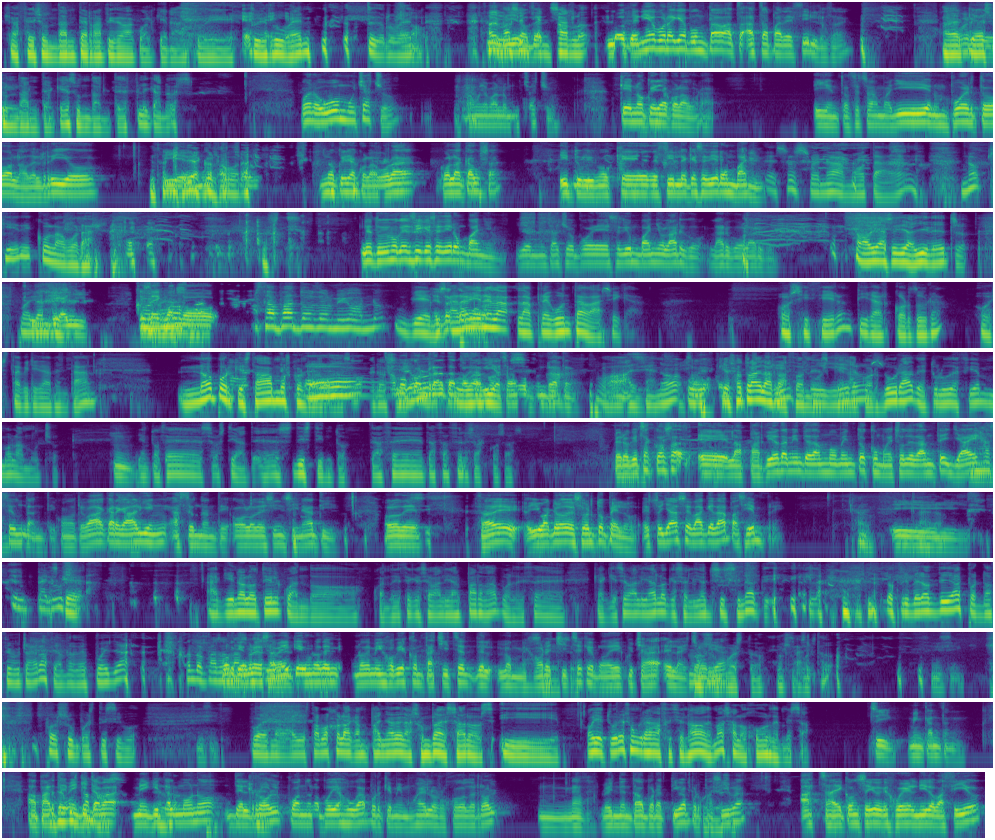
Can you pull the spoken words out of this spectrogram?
Le hacéis un Dante rápido a cualquiera. Tú y, tú y Rubén. tú y Rubén. No. Además, sin lo, pensarlo. lo tenía por aquí apuntado hasta, hasta para decirlo, ¿sabes? A ver, ¿qué es un Dante? ¿Qué es un Dante? Explícanos. Bueno, hubo un muchacho, vamos a llamarlo muchacho, que no quería colaborar. Y entonces estábamos allí en un puerto, al lado del río. No y quería colaborar. No quería colaborar con la causa y tuvimos que decirle que se diera un baño. Eso suena a mota, ¿eh? No quiere colaborar. Le tuvimos que decir que se diera un baño. Y el muchacho, pues, se dio un baño largo, largo, largo. Todavía sigue allí, de hecho. Sí, allí. Con Ese unos- cuando. Los zapatos de hormigón, ¿no? Bien, Eso ahora como- viene la, la pregunta básica. ¿Os hicieron tirar cordura o estabilidad mental? No porque estábamos con ratas, Oh, pero Estamos con rata todavía, sí. con rata. Si no, con- que es otra de las razones, que la cordura de Tulu de 100 mola mucho. Mm. Y entonces, hostia, es distinto. Te hace, te hace hacer esas cosas. Pero que estas cosas, eh, las partidas también te dan momentos como esto de Dante, ya es hacer un Dante. Cuando te vas a cargar a alguien, hace un Dante. O lo de Cincinnati. O lo de, ¿sabes? Igual que lo de suelto pelo. Esto ya se va a quedar para siempre. Claro, y El Es pelusa. que aquí en Olotil, cuando, cuando dice que se va a liar parda, pues dice que aquí se va a liar lo que se lió en Cincinnati. La- los primeros días, pues no hace mucha gracia, pero después ya, cuando pasa porque, hombre, sabéis que uno de, mi- uno de mis hobbies es contar chistes de los mejores Sí, sí. chistes que podáis escuchar en la Por historia. supuesto, por supuesto. Sí, sí, Por supuestísimo. sí, sí. Pues nada, ahí estamos con la campaña de la sombra de Saros. Y oye, tú eres un gran aficionado además a los juegos de mesa. Sí, me encantan. Aparte, ¿Te me quitaba, más me quita el el mono del rol cuando no podía jugar porque mi mujer los juegos de rol, mm, nada. Lo he intentado por activa, por Curioso. pasiva. Hasta he conseguido que juegue el nido vacío.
